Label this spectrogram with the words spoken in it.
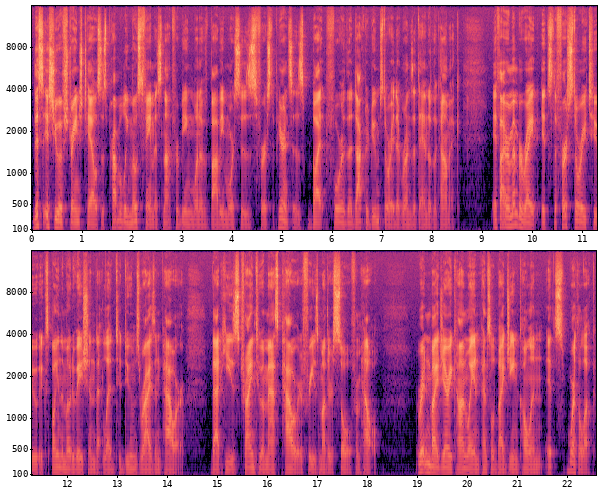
this issue of Strange Tales is probably most famous not for being one of Bobbi Morse's first appearances, but for the Doctor Doom story that runs at the end of the comic. If I remember right, it's the first story to explain the motivation that led to Doom's rise in power, that he's trying to amass power to free his mother's soul from hell. Written by Gerry Conway and penciled by Gene Colan, it's worth a look.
